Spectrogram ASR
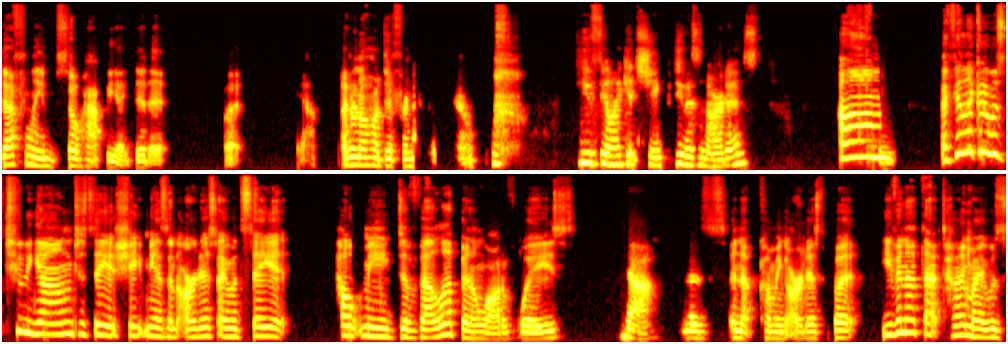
definitely am so happy I did it. But yeah, I don't know how different it is now. Do you feel like it shaped you as an artist? Um, I feel like I was too young to say it shaped me as an artist. I would say it helped me develop in a lot of ways. Yeah. As an upcoming artist. But even at that time, I was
